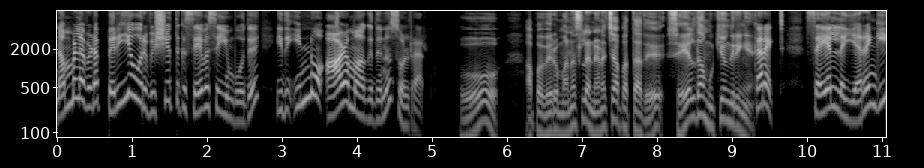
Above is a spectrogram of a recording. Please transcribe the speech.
நம்மள விட பெரிய ஒரு விஷயத்துக்கு சேவை செய்யும் போது இது இன்னும் ஆழமாகுதுன்னு சொல்றார். ஓ அப்ப வெறும் மனசுல நினைச்சா பத்தாது செயல்தான் முக்கியங்கிறீங்க கரெக்ட். செயல்ல இறங்கி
